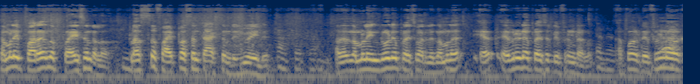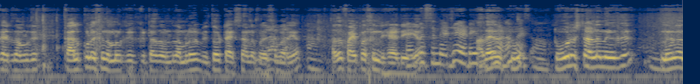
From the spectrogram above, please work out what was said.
നമ്മൾ ഈ പറയുന്ന പ്രൈസ് ഉണ്ടല്ലോ. പ്ലസ് ഫൈവ് പെർസെന്റ് ടാക്സ് ഉണ്ട് യു എയിൽ ഓക്കെ അതായത് നമ്മൾ ഇൻക്ലൂഡിങ് പ്രൈസ് പറയില്ല നമ്മൾ എവറിഡേ പ്രൈസ് ഡിഫറെന്റ് ആണ്. അപ്പോൾ ഡിഫറെന്റ് ആൾക്കാർ നമുക്ക് കാൽക്കുലേഷൻ നമുക്ക് കിട്ടാത്തതുകൊണ്ട് നമ്മൾ വിത്തൗട്ട് ടാക്സ് ആണ് പ്രൈസ് പറയാ. അത് ഫൈവ് പെർസെന്റ് ആഡ് ചെയ്യുക ചെയ്തിട്ട് അതായത് ടൂറിസ്റ്റ് ആണ് നിങ്ങൾക്ക് നിങ്ങൾ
